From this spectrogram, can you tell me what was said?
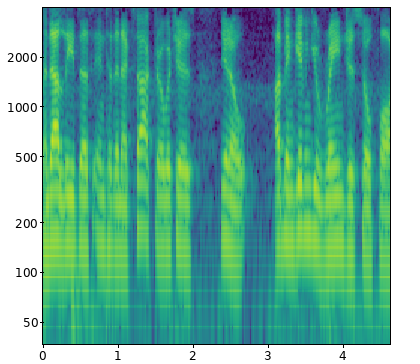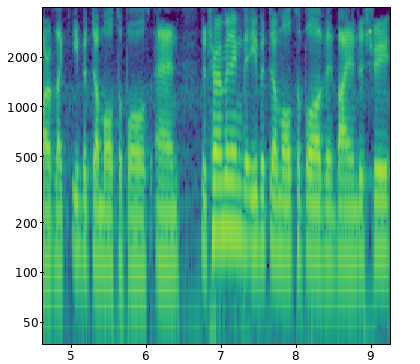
and that leads us into the next factor, which is, you know, I've been giving you ranges so far of like EBITDA multiples and determining the EBITDA multiple of it by industry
